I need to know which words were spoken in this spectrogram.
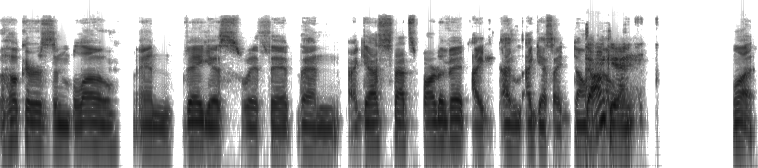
hookers and blow and Vegas with it, then I guess that's part of it. I I, I guess I don't. Duncan, know. what?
